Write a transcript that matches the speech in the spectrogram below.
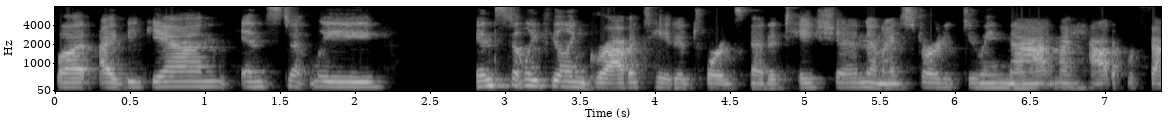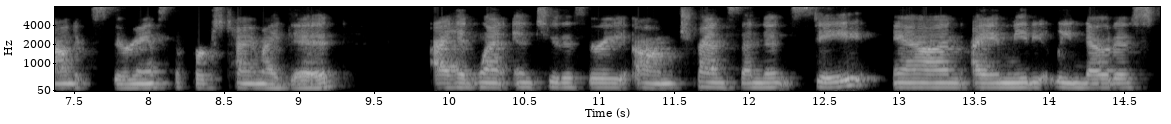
but i began instantly instantly feeling gravitated towards meditation and i started doing that and i had a profound experience the first time i did. I had went into this very um, transcendent state and i immediately noticed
